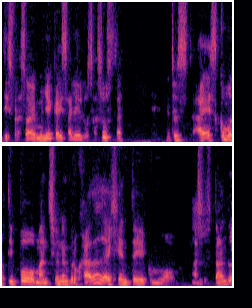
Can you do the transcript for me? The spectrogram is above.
disfrazada de muñeca y sale y los asusta. Entonces, ah, es como tipo mansión embrujada, hay gente como asustando.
